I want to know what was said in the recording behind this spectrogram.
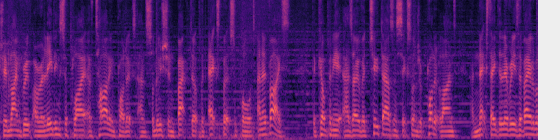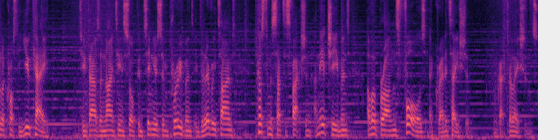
Trimline Group are a leading supplier of tiling products and solution backed up with expert support and advice. The company has over 2,600 product lines and next day delivery is available across the UK. 2019 saw continuous improvement in delivery times, customer satisfaction, and the achievement of a Bronze FORS accreditation. Congratulations.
